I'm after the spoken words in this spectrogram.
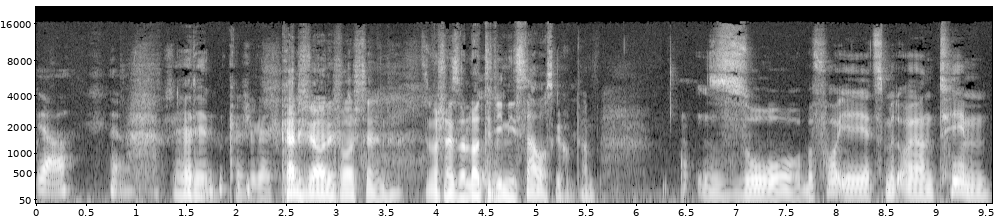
ja, ja. Wer denn? Kann ich mir gar nicht Kann ich mir auch nicht vorstellen. Das sind wahrscheinlich so Leute, die nie Star Wars geguckt haben. So, bevor ihr jetzt mit euren Themen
